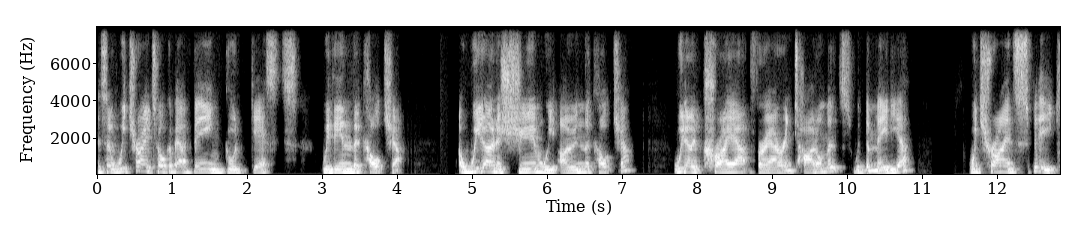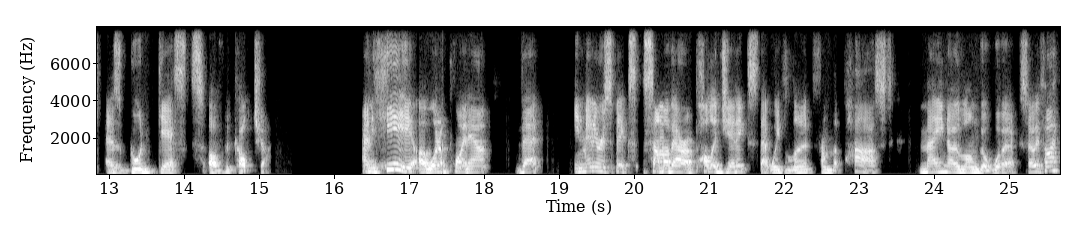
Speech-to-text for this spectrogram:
And so we try and talk about being good guests within the culture. We don't assume we own the culture. We don't cry out for our entitlements with the media. We try and speak as good guests of the culture. And here I want to point out that in many respects, some of our apologetics that we've learned from the past may no longer work. So if I,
